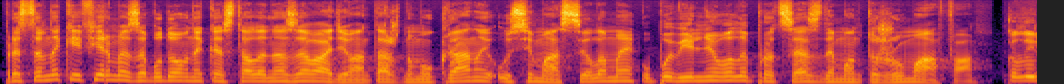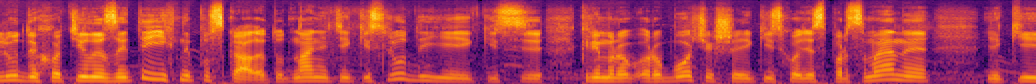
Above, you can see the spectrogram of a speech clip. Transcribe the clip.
Представники фірми забудовника стали на заваді вантажному крану і усіма силами уповільнювали процес демонтажу мафа. Коли люди хотіли зайти, їх не пускали. Тут наняті якісь люди, є якісь, крім робочих, ще якісь ходять спортсмени, які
